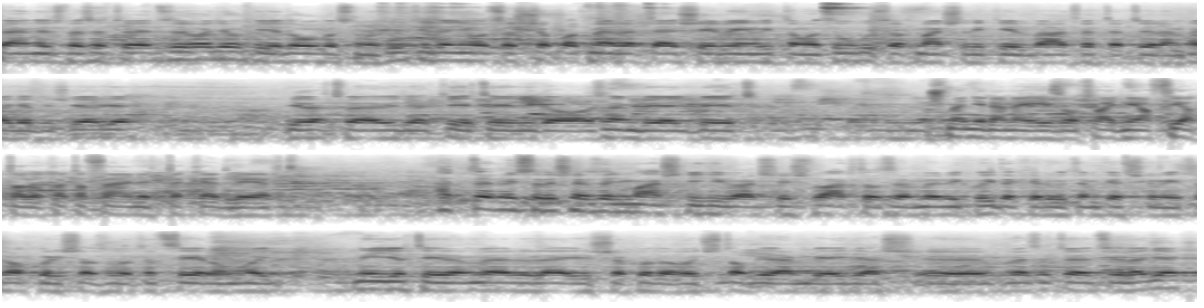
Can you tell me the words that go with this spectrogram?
felnőtt vezetőedző vagyok, ugye dolgoztam az U18-as csapat mellett, első évén vittem az U20-at, második évben átvette tőlem Hegedűs Gergely, illetve ugye két évig az NB1B-t. És mennyire nehéz ott hagyni a fiatalokat a felnőttek kedvéért? Hát természetesen ez egy más kihívás, és várta az ember, mikor ide kerültem Kecskemétre, akkor is az volt a célom, hogy 4-5 éven belül eljussak oda, hogy stabil NB1-es vezetőedző legyek.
